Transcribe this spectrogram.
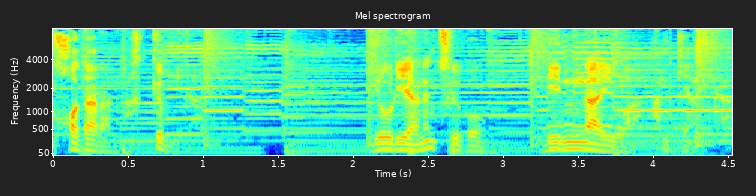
커다란 학교입니다. 요리하는 즐거움 민나이와 함께합니다.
